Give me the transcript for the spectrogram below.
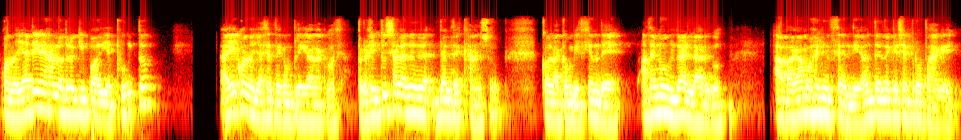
Cuando ya tienes al otro equipo a 10 puntos, ahí es cuando ya se te complica la cosa. Pero si tú sales del descanso con la convicción de hacemos un drive largo, apagamos el incendio antes de que se propague.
